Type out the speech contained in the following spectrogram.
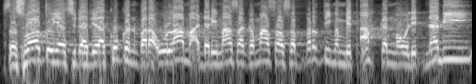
sesuatu yang sudah dilakukan para ulama dari masa ke masa seperti membid'ahkan maulid nabi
